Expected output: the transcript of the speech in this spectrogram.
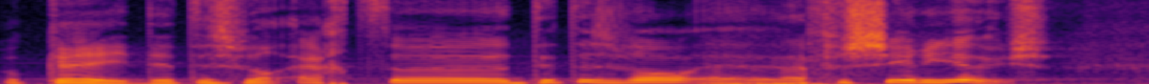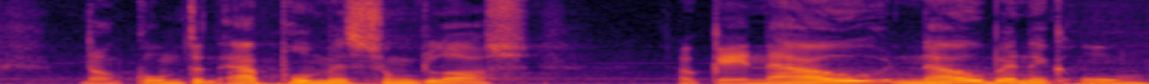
Oké, dit is wel echt... eh, dit is wel even serieus. Dan komt een Apple met zo'n glas. Oké, nou, nou ben ik om.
